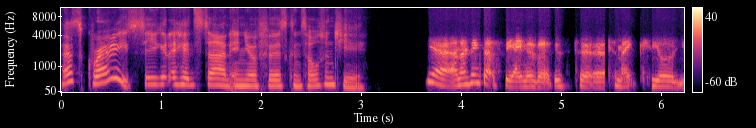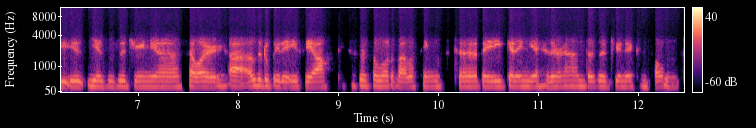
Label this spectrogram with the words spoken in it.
That's great. So, you get a head start in your first consultant year. Yeah, and I think that's the aim of it is to, to make your years as a junior fellow uh, a little bit easier because there's a lot of other things to be getting your head around as a junior consultant.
